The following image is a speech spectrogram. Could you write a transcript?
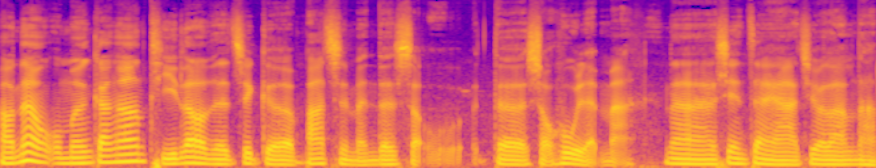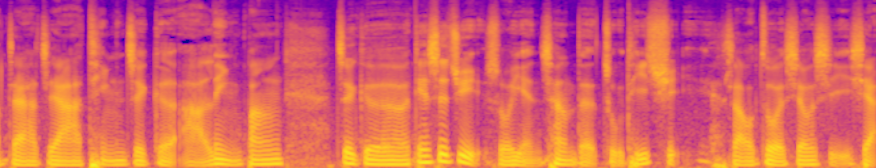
好，那我们刚刚提到的这个八尺门的守的守护人嘛，那现在啊，就让大家听这个阿令帮这个电视剧所演唱的主题曲，稍作休息一下。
